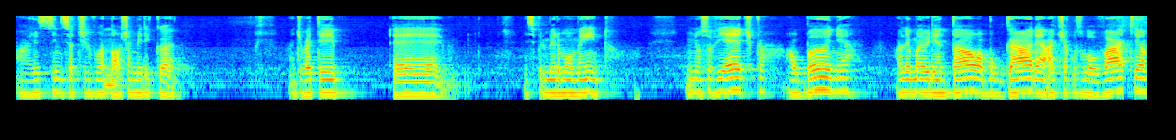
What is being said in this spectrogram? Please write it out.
a essa iniciativa norte-americana. A gente vai ter é, nesse primeiro momento União Soviética, Albânia, Alemanha Oriental, a Bulgária, a Tchecoslováquia,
